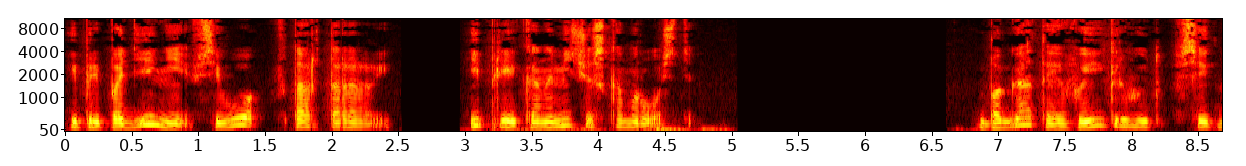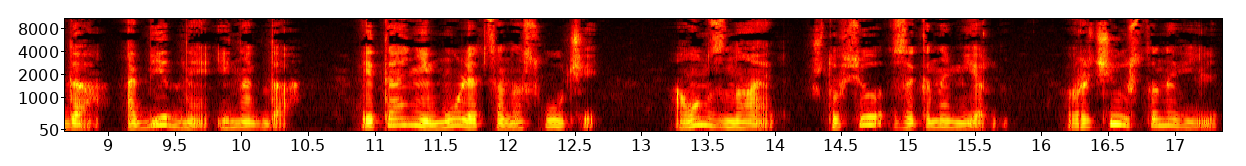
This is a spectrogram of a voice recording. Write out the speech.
и при падении всего в тартарары, и при экономическом росте. Богатые выигрывают всегда, а бедные иногда. Это они молятся на случай, а он знает, что все закономерно. Врачи установили,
